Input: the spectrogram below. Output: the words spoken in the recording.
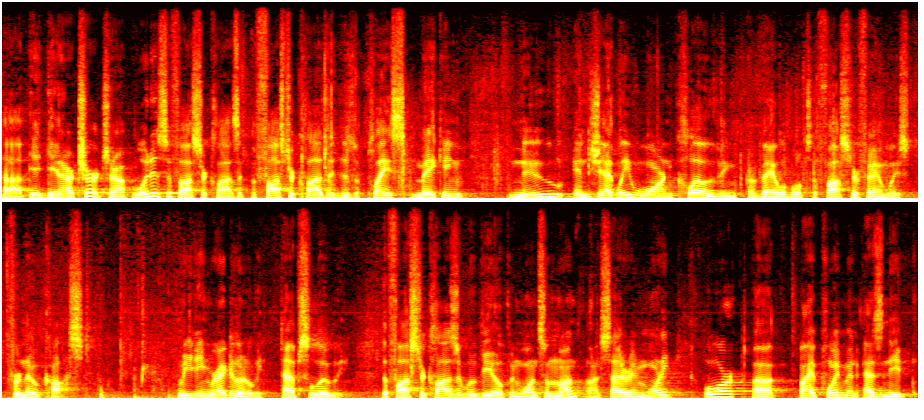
uh, in our church. What is a foster closet? A foster closet is a place making new and gently worn clothing available to foster families for no cost. Meeting regularly, absolutely. The foster closet will be open once a month on Saturday morning or uh, by appointment as needed.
